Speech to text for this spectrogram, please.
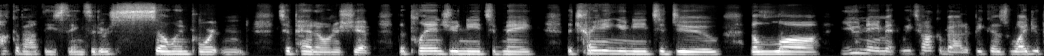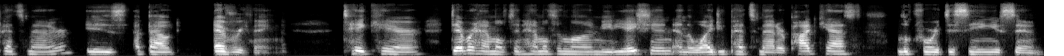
talk about these things that are so important to pet ownership the plans you need to make, the training you need to do, the law, you name it, we talk about it because Why Do Pets Matter is about everything. Take care. Deborah Hamilton, Hamilton Law and Mediation, and the Why Do Pets Matter podcast. Look forward to seeing you soon.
